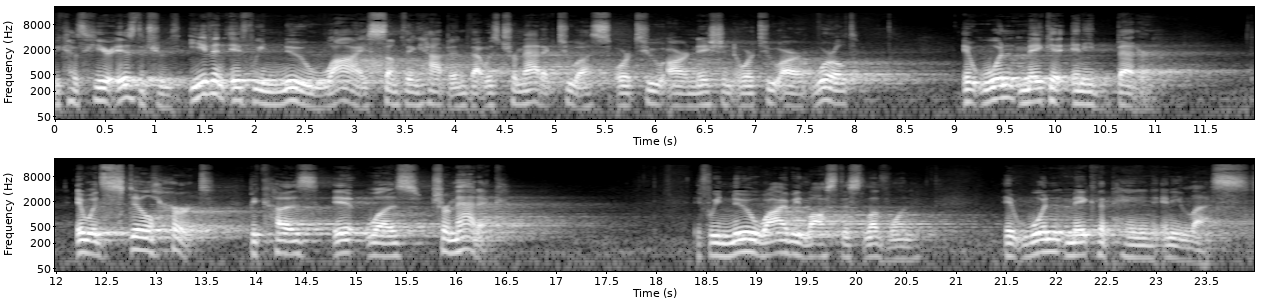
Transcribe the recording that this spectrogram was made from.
Because here is the truth. Even if we knew why something happened that was traumatic to us or to our nation or to our world, it wouldn't make it any better. It would still hurt because it was traumatic. If we knew why we lost this loved one, it wouldn't make the pain any less.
